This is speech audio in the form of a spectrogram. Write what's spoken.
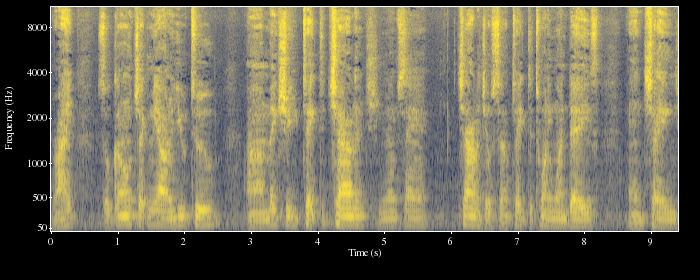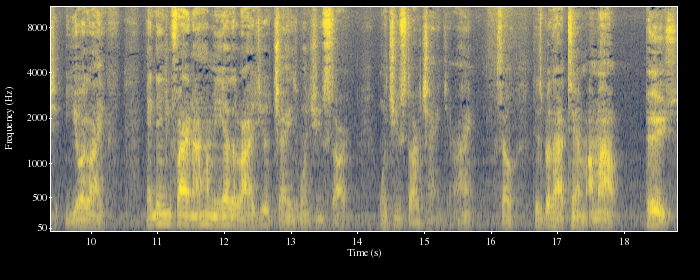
right, so go and check me out on YouTube. Um, make sure you take the challenge. You know what I'm saying? Challenge yourself. Take the 21 days and change your life. and then you find out how many other lives you'll change once you start once you start changing, right? So this brother Tim, I'm out. Peace.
